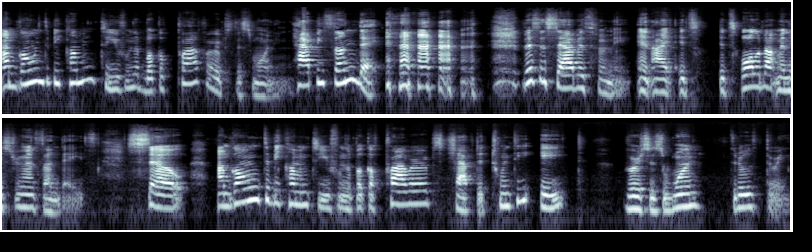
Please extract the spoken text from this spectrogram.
I'm going to be coming to you from the book of Proverbs this morning. Happy Sunday. this is Sabbath for me and I it's it's all about ministry on Sundays. So I'm going to be coming to you from the book of Proverbs, chapter 28, verses 1 through 3.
